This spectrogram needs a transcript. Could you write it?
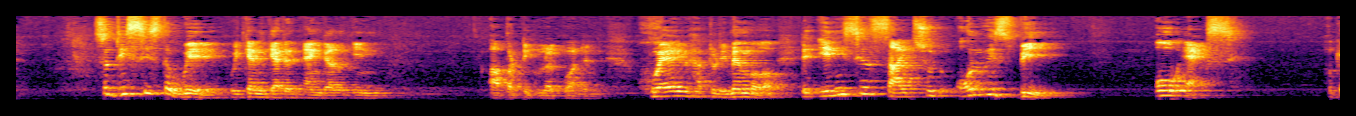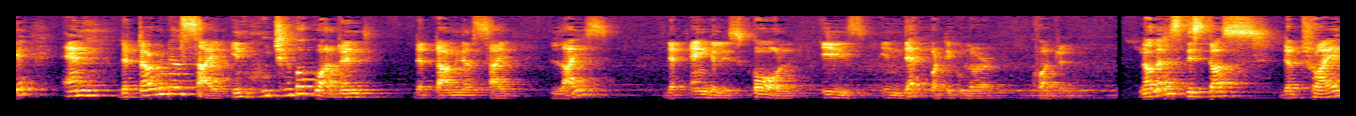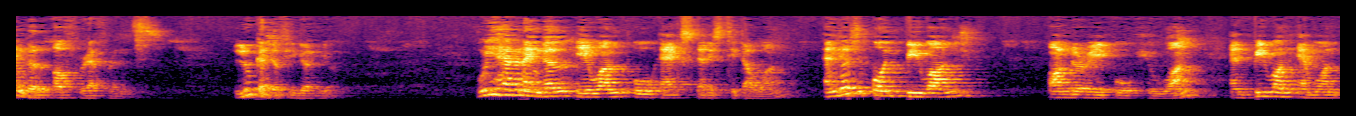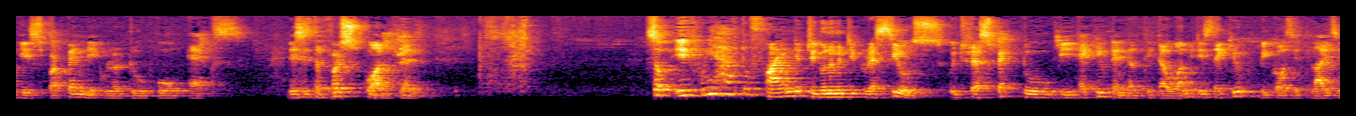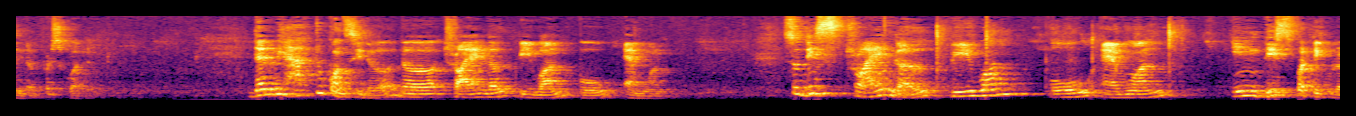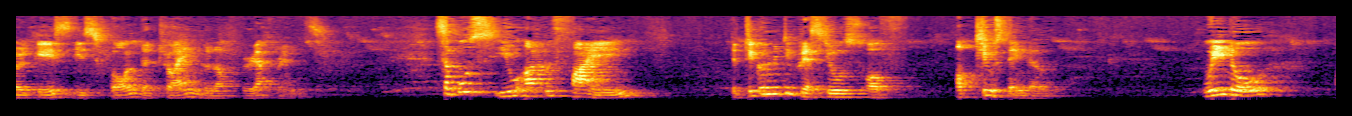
So this is the way we can get an angle in a particular quadrant where you have to remember the initial side should always be OX okay and the terminal side in whichever quadrant the terminal side lies that angle is called is in that particular quadrant. Now let us discuss the triangle of reference. Look at the figure here. We have an angle A1OX that is theta 1 and there's a point P1 on the ray OA1 and P1 M1 is perpendicular to OX. This is the first quadrant. So if we have to find the trigonometric ratios with respect to the acute angle theta 1, it is acute because it lies in the first quadrant. Then we have to consider the triangle P1, O, M1. So this triangle P1, O, M1 in this particular case is called the triangle of reference. Suppose you are to find the trigonometric ratios of obtuse angle. We know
